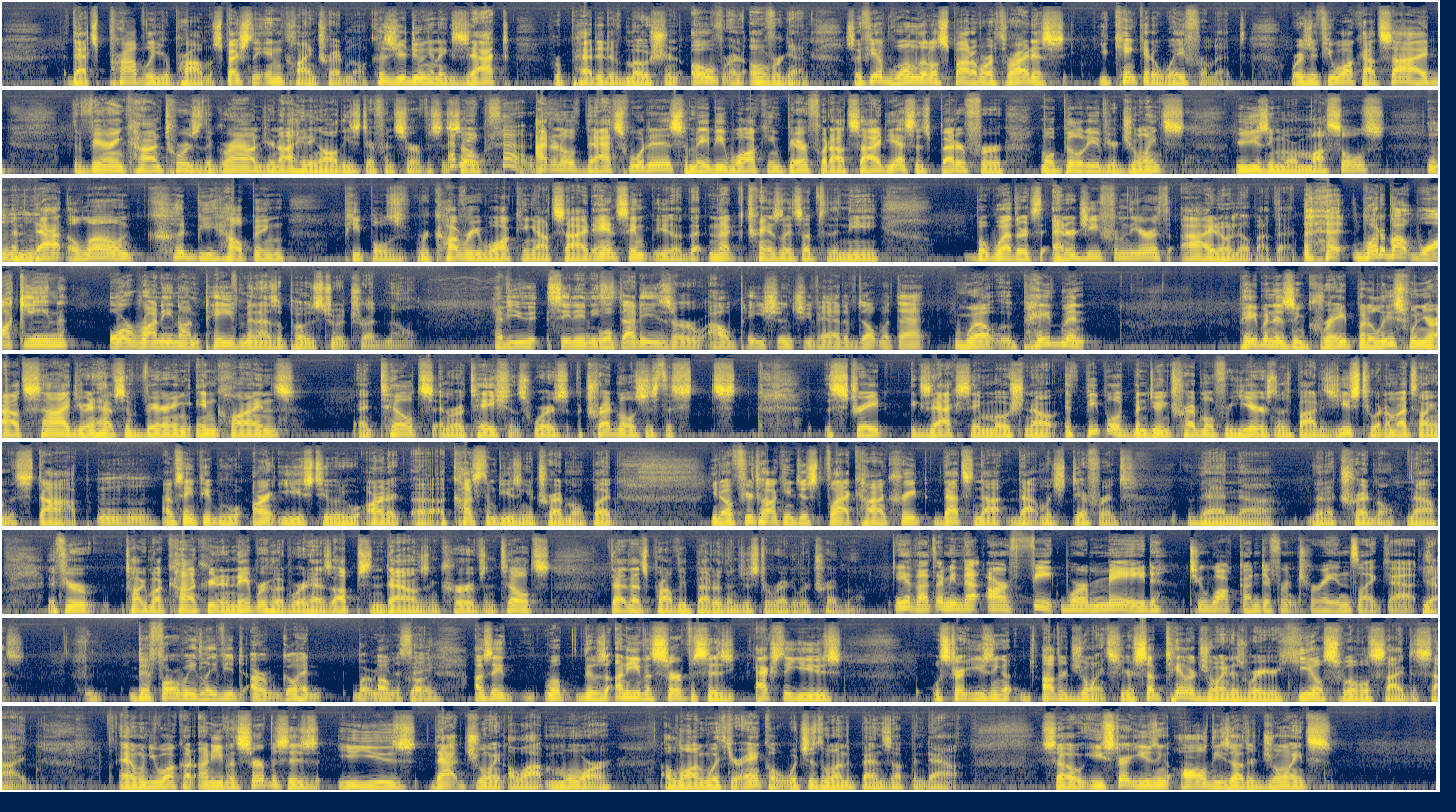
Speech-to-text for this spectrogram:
That's probably your problem, especially incline treadmill, because you're doing an exact repetitive motion over and over again. So if you have one little spot of arthritis, you can't get away from it. Whereas if you walk outside, the varying contours of the ground, you're not hitting all these different surfaces. That so makes sense. I don't know if that's what it is. So maybe walking barefoot outside, yes, it's better for mobility of your joints. You're using more muscles, and mm-hmm. that alone could be helping people's recovery walking outside, and same, you know, that, and that translates up to the knee. But whether it's energy from the earth, I don't know about that. what about walking or running on pavement as opposed to a treadmill? Have you seen any studies or how patients you've had have dealt with that? Well, pavement pavement isn't great, but at least when you're outside, you're going to have some varying inclines and tilts and rotations. Whereas a treadmill is just the, the straight, exact same motion. Now, if people have been doing treadmill for years and their body's used to it, I'm not telling them to stop. I'm saying people who aren't used to it, who aren't uh, accustomed to using a treadmill. But you know, if you're talking just flat concrete, that's not that much different than. Uh, than a treadmill. Now, if you're talking about concrete in a neighborhood where it has ups and downs and curves and tilts, that, that's probably better than just a regular treadmill. Yeah, that's, I mean, that our feet were made to walk on different terrains like that. Yes. Before we leave you, or go ahead. What were you going to Oh, go- say? I would say, well, those uneven surfaces actually use, we'll start using other joints. Your subtalar joint is where your heel swivels side to side. And when you walk on uneven surfaces, you use that joint a lot more along with your ankle, which is the one that bends up and down. So you start using all these other joints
